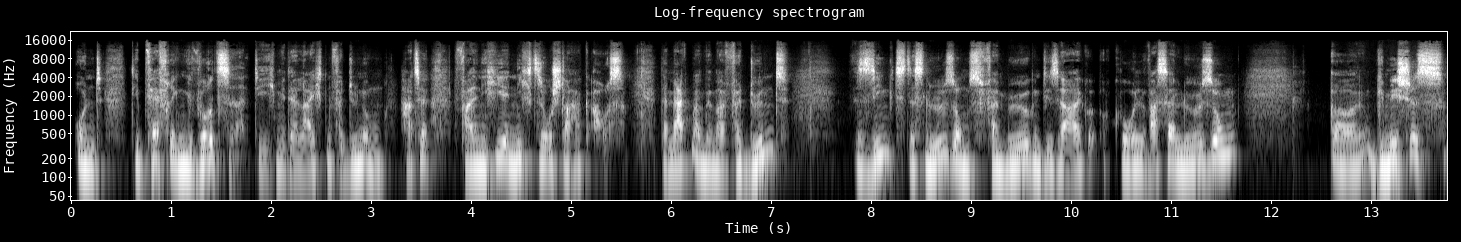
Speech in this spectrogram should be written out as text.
Und die pfeffrigen Gewürze, die ich mit der leichten Verdünnung hatte, fallen hier nicht so stark aus. Da merkt man, wenn man verdünnt, sinkt das Lösungsvermögen dieser Alkohol-Wasser-Lösung, äh, Gemisches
